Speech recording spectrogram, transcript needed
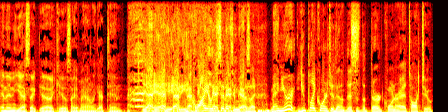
And then yes, like the other kid was like, "Man, I only got 10. yeah, yeah. He, and he quietly said it to me. I was like, "Man, you're you play corner too." Then this is the third corner I had talked to,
